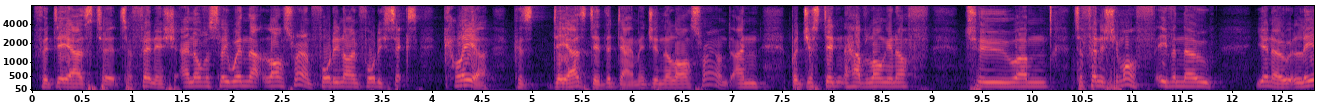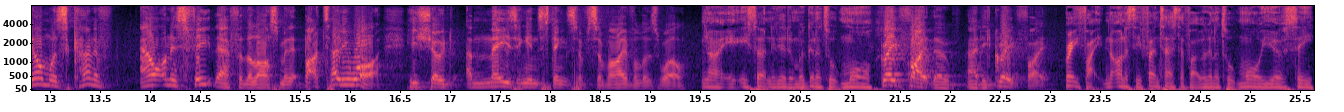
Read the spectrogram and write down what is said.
for Diaz to, to finish and obviously win that last round 49 46 clear because Diaz did the damage in the last round and but just didn't have long enough to um, to finish him off even though you know Leon was kind of out on his feet there for the last minute. But I tell you what, he showed amazing instincts of survival as well. No, he certainly did, and we're going to talk more. Great fight, though, Adi. Great fight. Great fight. No, honestly, fantastic fight. We're going to talk more UFC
